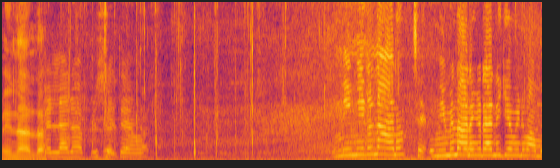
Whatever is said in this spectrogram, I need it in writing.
പിന്നെ അല്ല എല്ലാരും അപ്രീഷിയേറ്റ് ചെയ്യണം. ഉമ്മീമിയുടെ നാണം. ഉമ്മീമി നാണം കിട്ടാനിരിക്കാൻ വേണ്ടി മാമ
